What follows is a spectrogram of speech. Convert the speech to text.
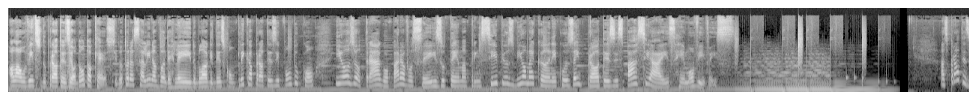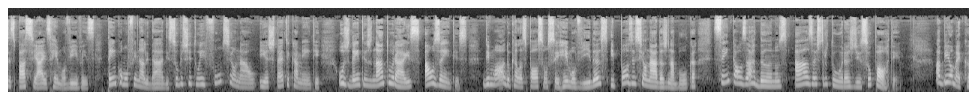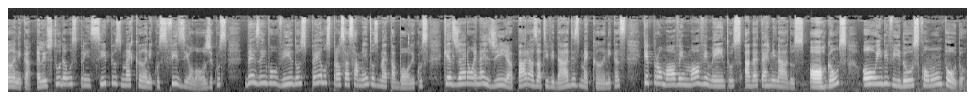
Olá, ouvintes do Prótese Odontocast. Doutora Salina Vanderlei, do blog descomplicaprotese.com e hoje eu trago para vocês o tema Princípios biomecânicos em próteses parciais removíveis. As próteses parciais removíveis têm como finalidade substituir funcional e esteticamente os dentes naturais ausentes, de modo que elas possam ser removidas e posicionadas na boca sem causar danos às estruturas de suporte. A biomecânica, ela estuda os princípios mecânicos fisiológicos desenvolvidos pelos processamentos metabólicos que geram energia para as atividades mecânicas que promovem movimentos a determinados órgãos ou indivíduos como um todo.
